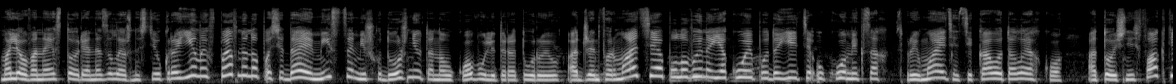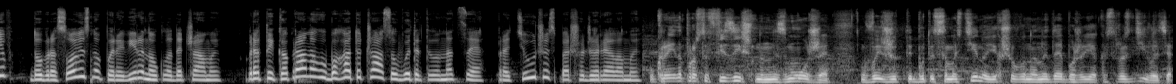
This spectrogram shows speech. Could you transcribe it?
Мальована історія незалежності України впевнено посідає місце між художньою та науковою літературою, адже інформація, половина якої подається у коміксах, сприймається цікаво та легко, а точність фактів добросовісно перевірена укладачами. Брати Капранови багато часу витратили на це, працюючи з першоджерелами. Україна просто фізично не зможе вижити, бути самостійною, якщо вона, не дай Боже, якось розділиться.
